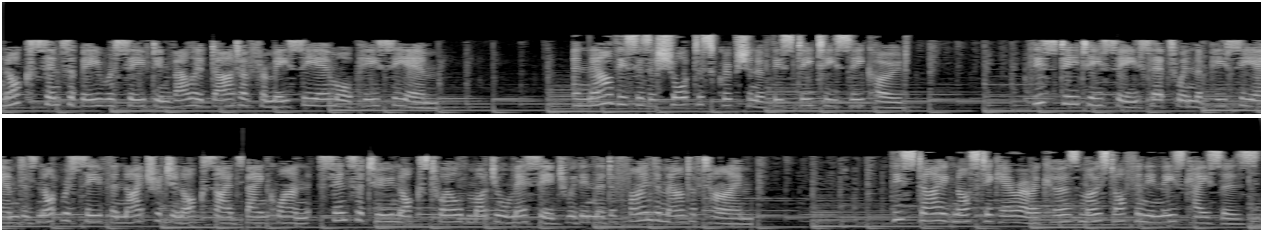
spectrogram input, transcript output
NOx sensor B received invalid data from ECM or PCM. And now this is a short description of this DTC code. This DTC sets when the PCM does not receive the nitrogen oxides bank 1, sensor 2 NOx 12 module message within the defined amount of time. This diagnostic error occurs most often in these cases.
